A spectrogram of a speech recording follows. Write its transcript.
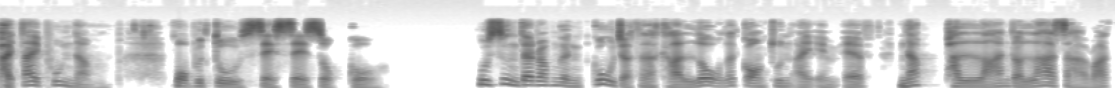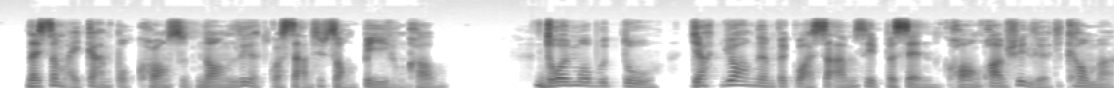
ภายใต้ผู้นำโมบุตูเซเซโซโก ผู้ซึ่งได้รับเงินกู้จากธนาคารโลกและกองทุน IMF นับพันล้านดอลลาร์สหรัฐ ในสมัยการปกครองสุดนองเลือดกว่า 32 ปีของเขา โดยโมบุตูยักย่อเงินไปกว่า 30%ของความช่วยเหลือที่เข้ามา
